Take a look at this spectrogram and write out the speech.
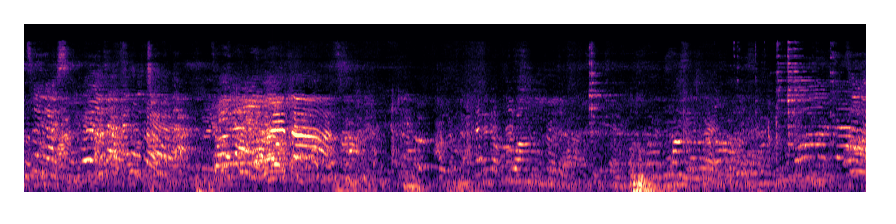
这个是对的还是错的？对的。这个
